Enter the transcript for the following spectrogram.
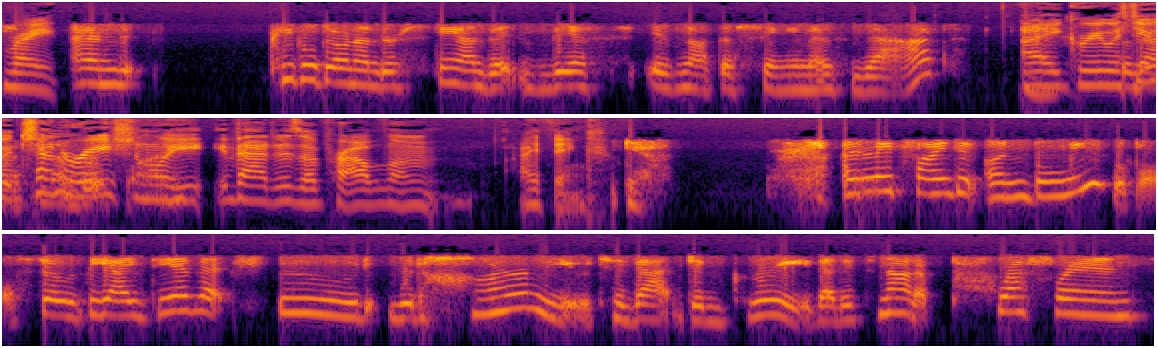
Right. And people don't understand that this is not the same as that. I agree with So you. Generationally, that is a problem. I think. Yeah. And they find it unbelievable. So the idea that food would harm you to that degree, that it's not a preference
